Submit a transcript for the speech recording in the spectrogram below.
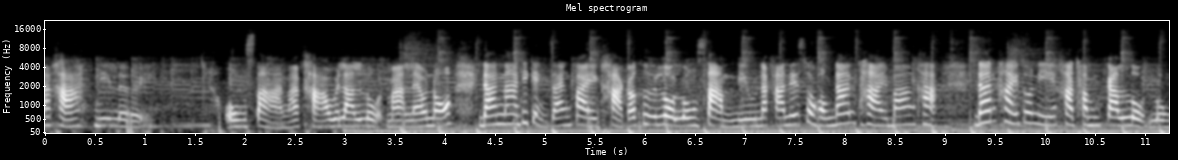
นะคะ นี่เลย องศานะคะ เวลาโหลดมาแล้วเนาะด้านหน้าที่เก่งแจ้งไปค่ะ ก็คือโหลดลง 3 นิ้วนะคะ ในส่วนของด้านท้ายบ้างค่ะ ด้านท้ายตัวนี้ค่ะทำการโหลดลง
